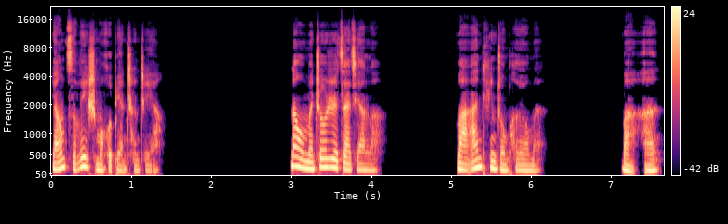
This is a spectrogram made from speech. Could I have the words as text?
杨子为什么会变成这样。那我们周日再见了，晚安，听众朋友们，晚安。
